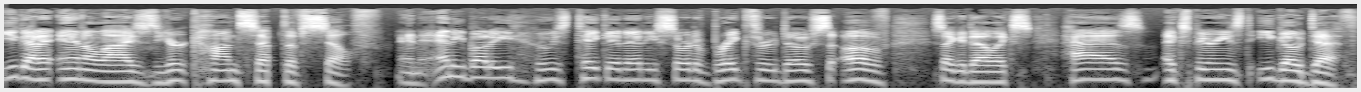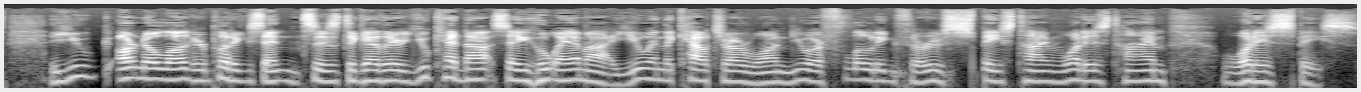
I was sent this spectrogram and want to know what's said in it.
You got to analyze your concept of self. And anybody who's taken any sort of breakthrough dose of psychedelics has experienced ego death. You are no longer putting sentences together. You cannot say, Who am I? You and the couch are one. You are floating through space time. What is time? What is space?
